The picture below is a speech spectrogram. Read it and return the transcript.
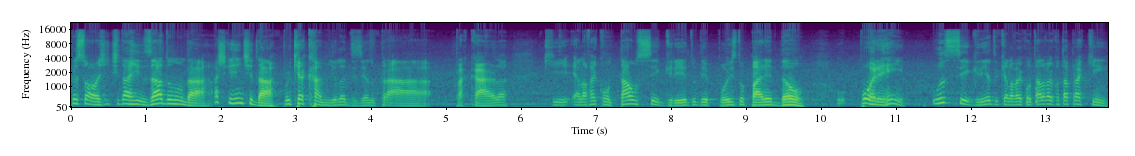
Pessoal, a gente dá risada ou não dá? Acho que a gente dá, porque a Camila dizendo pra, pra Carla que ela vai contar o segredo depois do paredão. Porém, o segredo que ela vai contar, ela vai contar pra quem?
